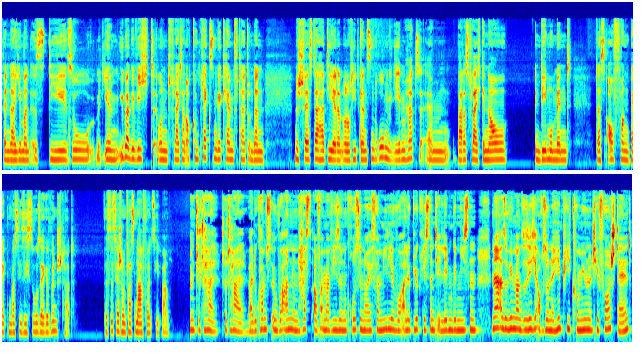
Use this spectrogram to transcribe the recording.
wenn da jemand ist, die so mit ihrem Übergewicht und vielleicht dann auch Komplexen gekämpft hat und dann eine Schwester hat, die ihr dann auch noch die ganzen Drogen gegeben hat, ähm, war das vielleicht genau in dem Moment das Auffangbecken, was sie sich so sehr gewünscht hat. Das ist ja schon fast nachvollziehbar. Mm, total, total. Weil du kommst irgendwo an und hast auf einmal wie so eine große neue Familie, wo alle glücklich sind, ihr Leben genießen. Ne? Also wie man sich auch so eine Hippie-Community vorstellt.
